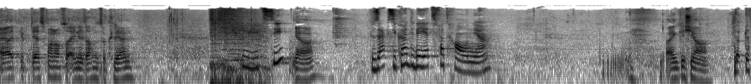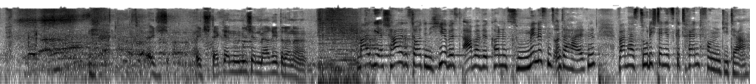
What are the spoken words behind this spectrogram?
Naja, es gibt erstmal noch so eine Sache zu klären. du liebst sie? Ja, Du sagst, sie könnte dir jetzt vertrauen, ja? eigentlich ja. Ich, ich stecke ja nun nicht in Mary drinne. Ja, schade, dass du heute nicht hier bist, aber wir können uns zumindest unterhalten. Wann hast du dich denn jetzt getrennt vom Dieter?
